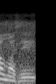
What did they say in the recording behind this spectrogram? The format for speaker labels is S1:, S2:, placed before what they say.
S1: Tama si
